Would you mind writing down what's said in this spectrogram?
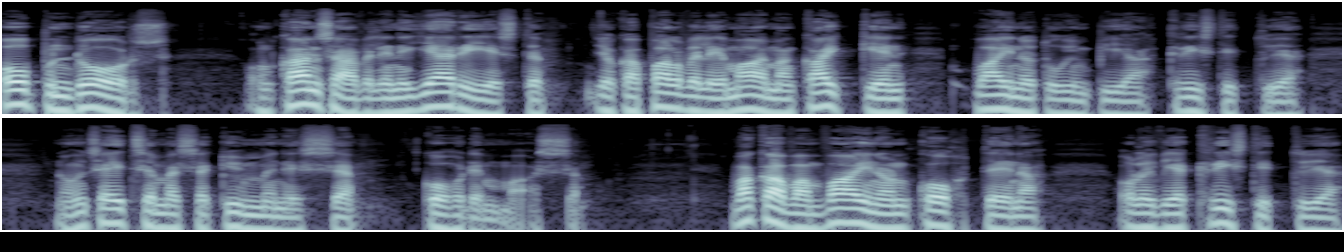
Open Doors on kansainvälinen järjestö, joka palvelee maailman kaikkien vainotuimpia kristittyjä noin 70 kohdemaassa. Vakavan vainon kohteena olevia kristittyjä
